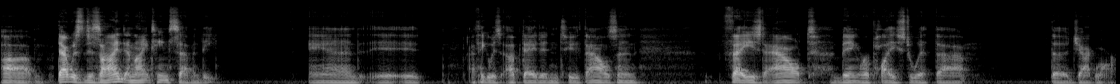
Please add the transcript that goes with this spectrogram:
Um, that was designed in 1970 and it, it, I think it was updated in 2000, phased out, being replaced with uh, the Jaguar.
